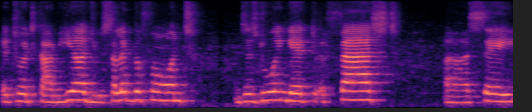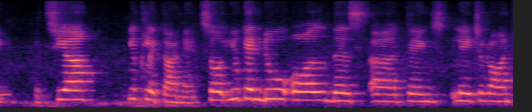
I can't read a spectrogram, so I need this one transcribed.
it would come here. You select the font just doing it fast, uh, say it's here, you click on it. So you can do all these uh, things later on.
